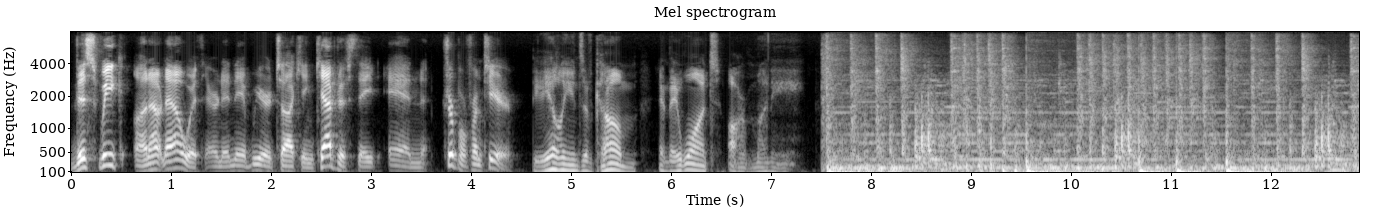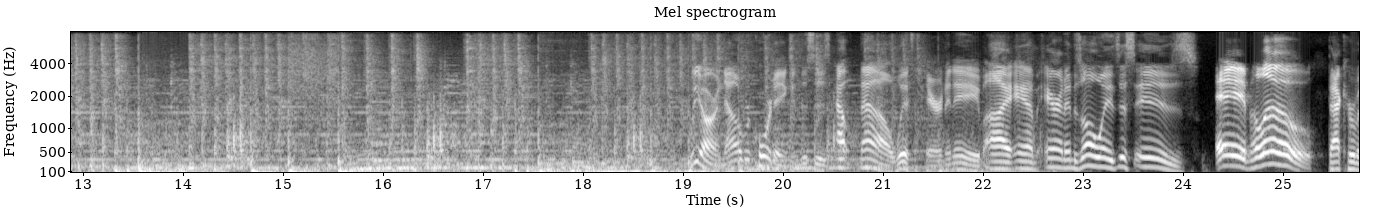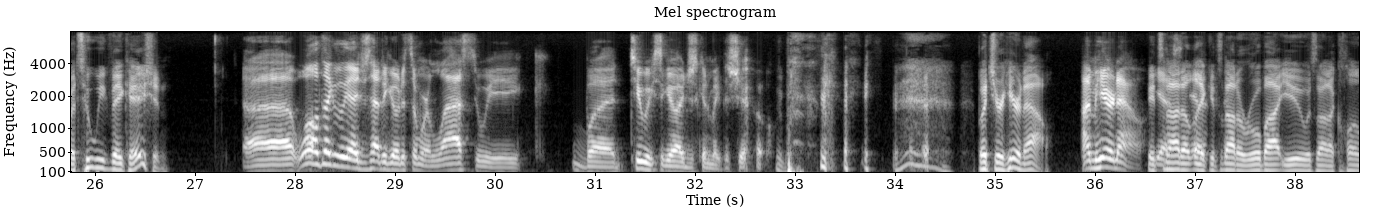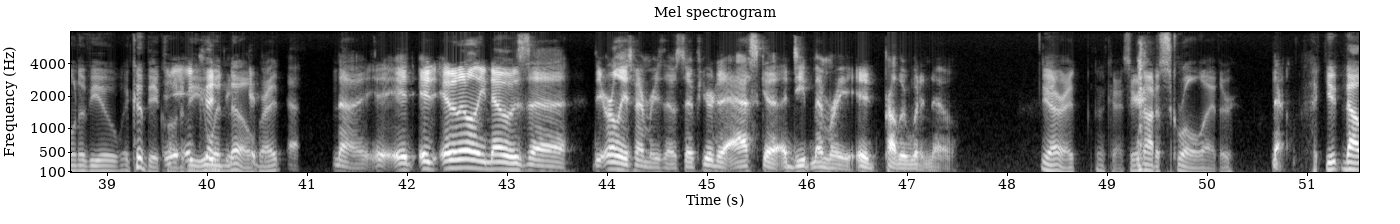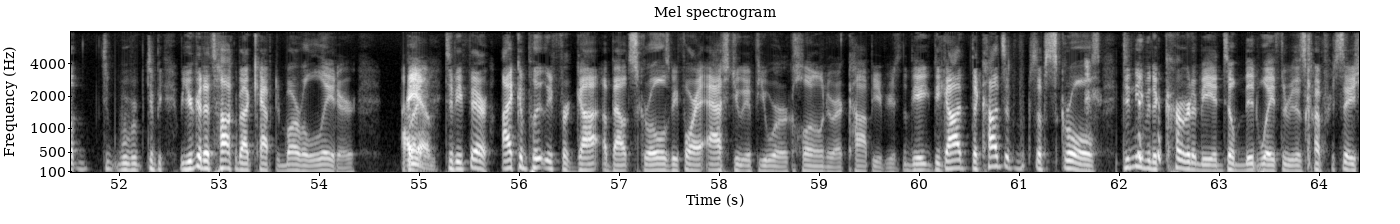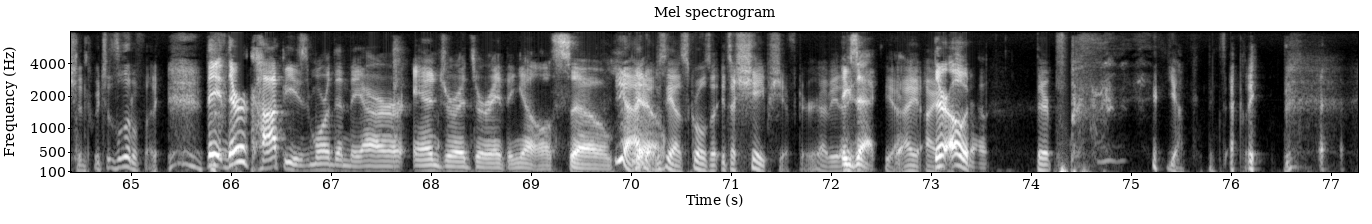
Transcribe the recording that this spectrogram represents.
This week on Out Now with Aaron and Abe, we are talking Captive State and Triple Frontier. The aliens have come and they want our money. We are now recording, and this is Out Now with Aaron and Abe. I am Aaron, and as always, this is Abe, hello. back from a two-week vacation. Uh, well, technically, I just had to go to somewhere last week, but two weeks ago, I just couldn't make the show. but you're here now. I'm here now. It's yes, not a, like it's not a robot you. It's not a clone of you. It could be a clone it- of you. You wouldn't be, know, be, right? yeah. No, it, it it only knows uh, the earliest memories though. So if you were to ask a, a deep memory, it probably wouldn't know. Yeah, all right. Okay, so you're not a Skrull either. No. You, now, to, to be, you're going to talk about Captain Marvel later. I am. To be fair, I completely forgot about Skrulls before I asked you if you were a clone or a copy of yours. The the god the concept of Skrulls didn't even occur to me until midway through this conversation, which is a little funny. They they're copies more than they are androids or anything else. So Yeah, I you know. Yeah, Skrulls. It's a shapeshifter. I mean, I- Exactly. yeah, I, I, They're Odo. They're yeah, exactly.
